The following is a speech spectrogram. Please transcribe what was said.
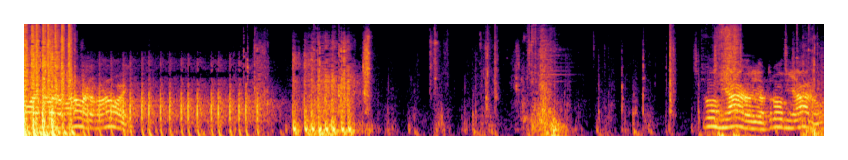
ပါနောက်ပါနောက်ပါနောက်ပါတော့များတော့ရတော့များတော့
